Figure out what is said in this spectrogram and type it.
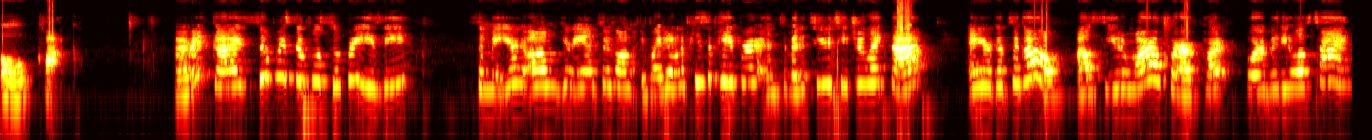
o'clock. All right, guys, super simple, super easy. Submit your um your answers on write it on a piece of paper and submit it to your teacher like that, and you're good to go. I'll see you tomorrow for our part four video of time.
